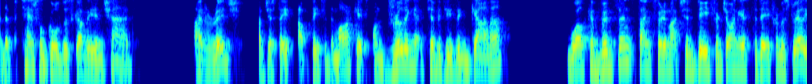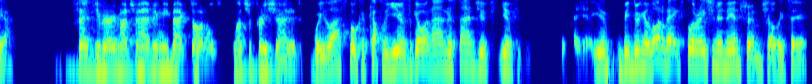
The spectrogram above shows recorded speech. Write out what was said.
and a potential gold discovery in Chad. IronRidge have just updated the market on drilling activities in Ghana Welcome, Vincent. Thanks very much indeed for joining us today from Australia. Thank you very much for having me back, Donald. Much appreciated. We last spoke a couple of years ago, and I understand you've you've you've been doing a lot of exploration in the interim, shall we say?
